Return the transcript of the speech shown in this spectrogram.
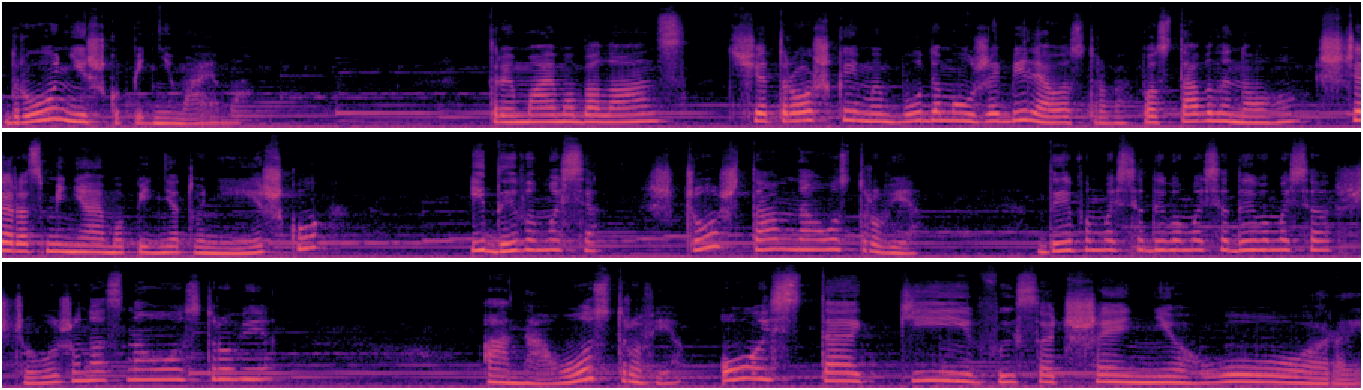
другу ніжку піднімаємо. Тримаємо баланс. Ще трошки і ми будемо вже біля острова. Поставили ногу. Ще раз міняємо підняту ніжку і дивимося, що ж там на острові. Дивимося, дивимося, дивимося, що ж у нас на острові. А на острові ось такі височенні гори.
